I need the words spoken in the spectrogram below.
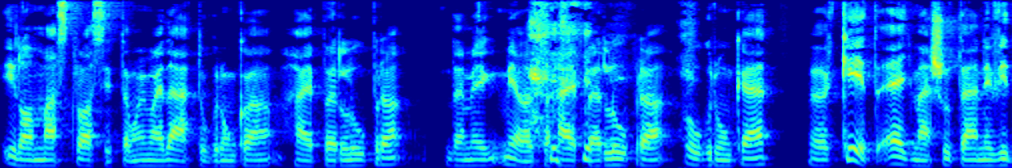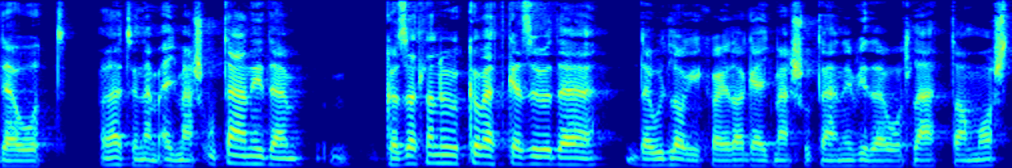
Elon Muskra azt hittem, hogy majd átugrunk a Hyperloopra, de még mielőtt a Hyperloopra ugrunk át, két egymás utáni videót, lehet, hogy nem egymás utáni, de közvetlenül következő, de, de úgy logikailag egymás utáni videót láttam most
